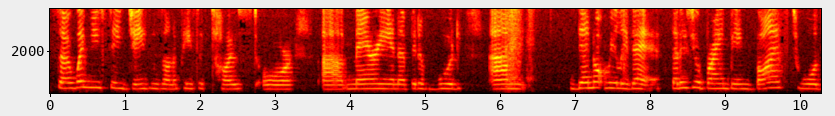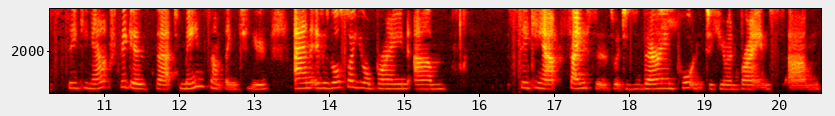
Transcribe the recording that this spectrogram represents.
So when you see Jesus on a piece of toast or uh, Mary in a bit of wood, um, they're not really there. That is your brain being biased towards seeking out figures that mean something to you, and it is also your brain um, seeking out faces, which is very important to human brains. Um,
